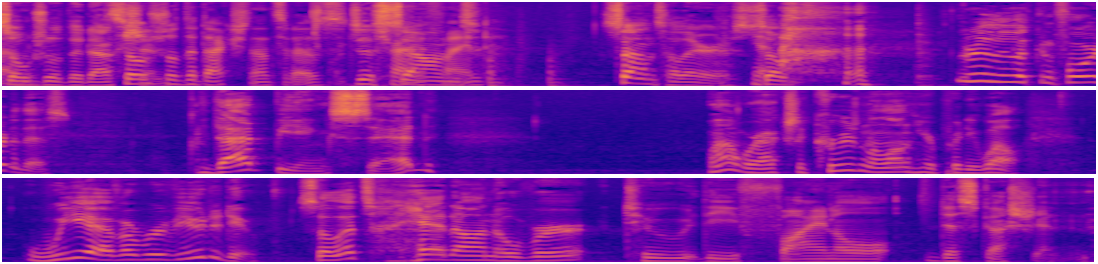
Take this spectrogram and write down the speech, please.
social deduction. social deduction. That's what I was just trying sounds to find. sounds hilarious. So really looking forward to this. That being said, wow, we're actually cruising along here pretty well. We have a review to do. So let's head on over to the final discussion.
